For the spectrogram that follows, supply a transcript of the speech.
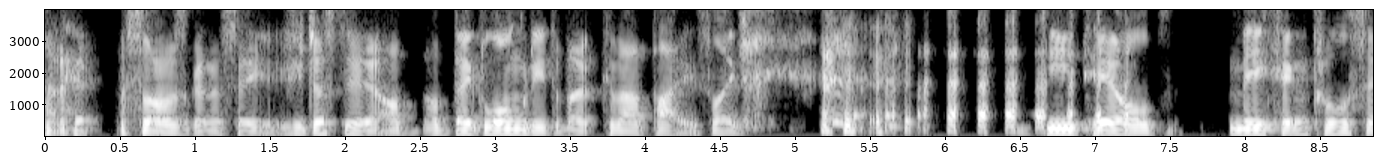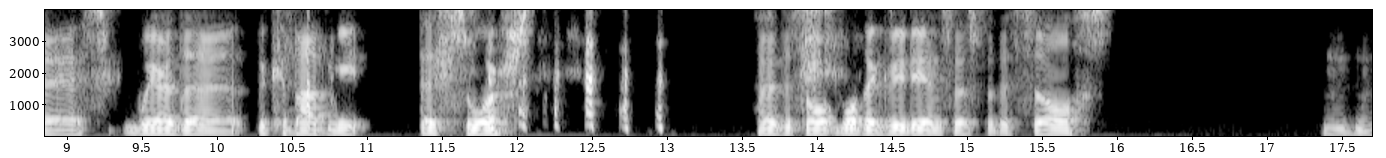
That's what I was going to say. You should just do a, a big long read about kebab pies, like detailed making process, where the, the kebab meat is sourced, how the salt, what the ingredients is for the sauce. Mm-hmm.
